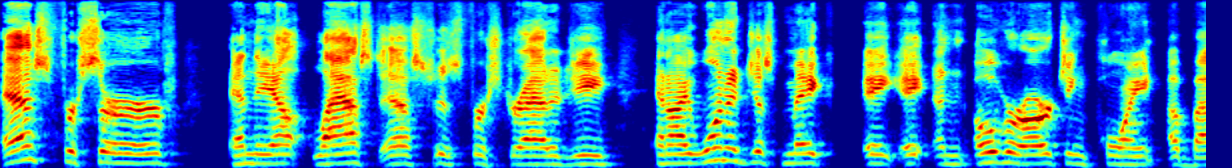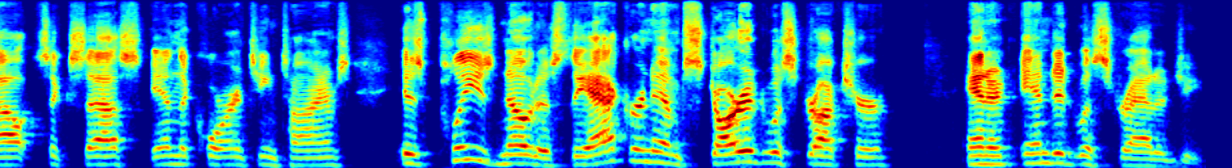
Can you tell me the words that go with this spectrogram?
S for serve, and the last S is for strategy. And I want to just make a, a, an overarching point about success in the quarantine times is please notice the acronym started with structure and it ended with strategy.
